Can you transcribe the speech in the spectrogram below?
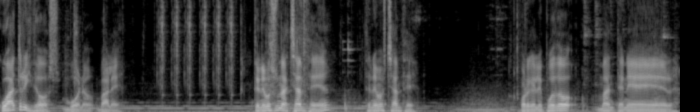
4 y 2, bueno, vale. Tenemos una chance, ¿eh? Tenemos chance. Porque le puedo mantener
